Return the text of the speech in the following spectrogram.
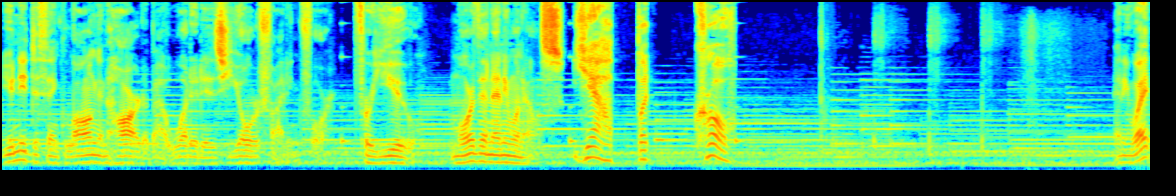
you need to think long and hard about what it is you're fighting for. For you, more than anyone else. Yeah, but Crow. Anyway,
